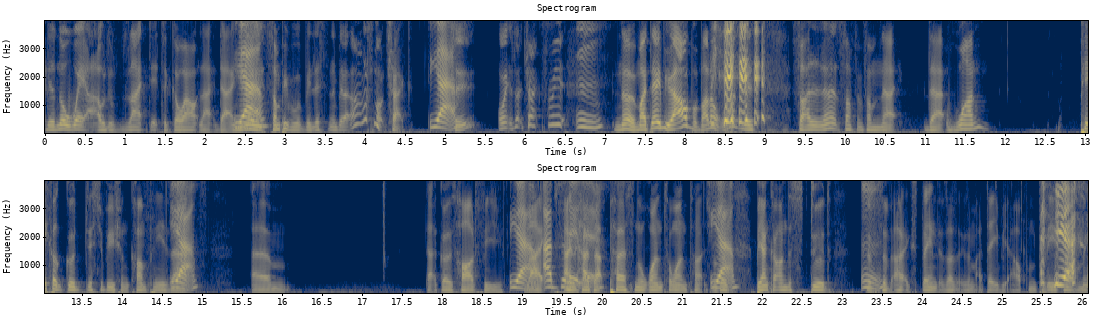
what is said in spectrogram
there's no way I would have liked it to go out like that. And you Yeah. know, some people would be listening and be like, oh, that's not track Yeah. two. Or is that track three? Mm. No, my debut album. I don't want this. So I learned something from that. That one, pick a good distribution company that Yeah. um that goes hard for you. Yeah, And absolutely. And has that personal one to one touch. Yeah. Bianca understood Mm. I explained it as it's my debut album. Please Yeah. help me.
